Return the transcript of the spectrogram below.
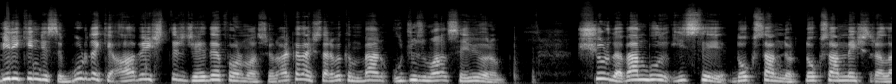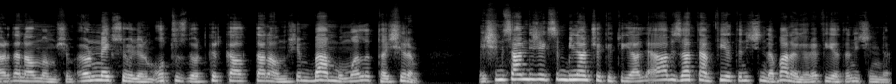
Bir ikincisi buradaki AB eşittir CD formasyonu. Arkadaşlar bakın ben ucuz mal seviyorum. Şurada ben bu hisseyi 94-95 liralardan almamışım. Örnek söylüyorum 34-46'dan almışım. Ben bu malı taşırım. E şimdi sen diyeceksin bilanço kötü geldi. E abi zaten fiyatın içinde bana göre fiyatın içinde.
